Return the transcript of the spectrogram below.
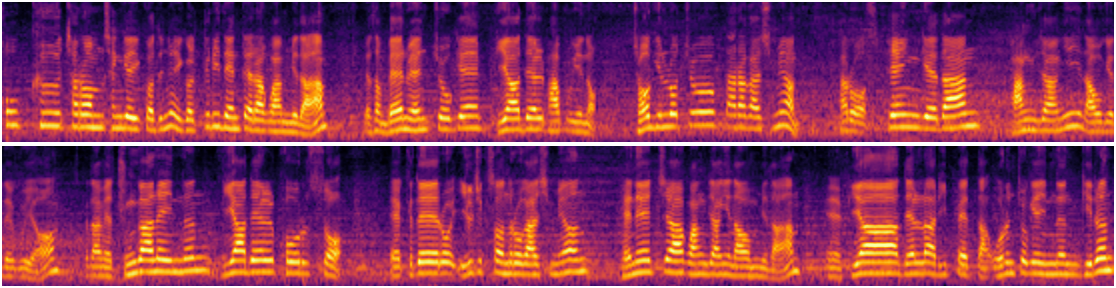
포크처럼 생겨 있거든요. 이걸 뜨리덴테라고 합니다. 그래서 맨 왼쪽에 비아델 바부이노 저 길로 쭉 따라가시면 바로 스페인 계단 광장이 나오게 되고요. 그 다음에 중간에 있는 비아델 코르소 예, 그대로 일직선으로 가시면 베네치아 광장이 나옵니다. 예, 비아 델라 리페타 오른쪽에 있는 길은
